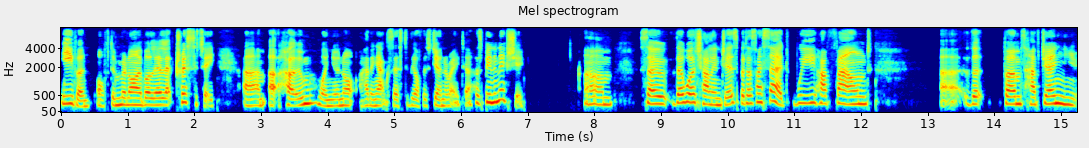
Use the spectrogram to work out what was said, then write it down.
even often reliable electricity um, at home when you're not having access to the office generator has been an issue. Um, so there were challenges, but as I said, we have found uh, that firms have genu-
